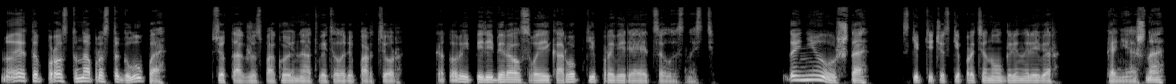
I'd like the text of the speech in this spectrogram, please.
«Но это просто-напросто глупо», — все так же спокойно ответил репортер, который перебирал свои коробки, проверяя целостность. «Да неужто?» — скептически протянул Гринривер. «Конечно.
